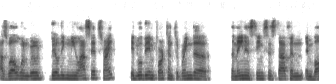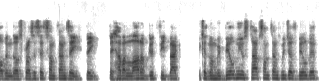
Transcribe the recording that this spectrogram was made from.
as well when we're building new assets, right? It will be important to bring the the maintenance teams and stuff and involved in those processes. Sometimes they they they have a lot of good feedback because when we build new stuff, sometimes we just build it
